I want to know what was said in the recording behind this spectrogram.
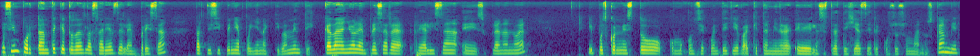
Es importante que todas las áreas de la empresa participen y apoyen activamente. Cada año la empresa realiza eh, su plan anual y pues con esto como consecuente lleva a que también eh, las estrategias de recursos humanos cambien.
